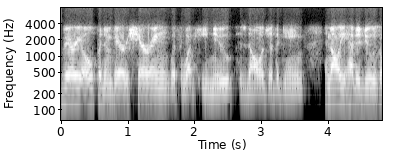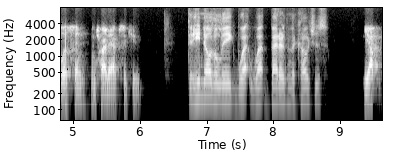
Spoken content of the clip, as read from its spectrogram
very open and very sharing with what he knew, his knowledge of the game, and all you had to do was listen and try to execute. Did he know the league wet, wet better than the coaches? Yep,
